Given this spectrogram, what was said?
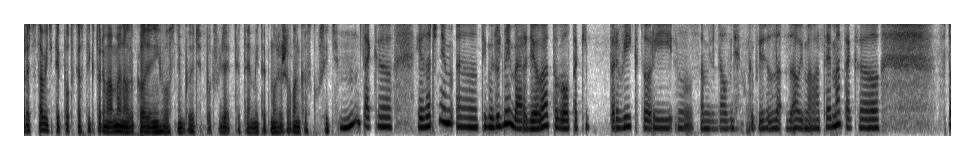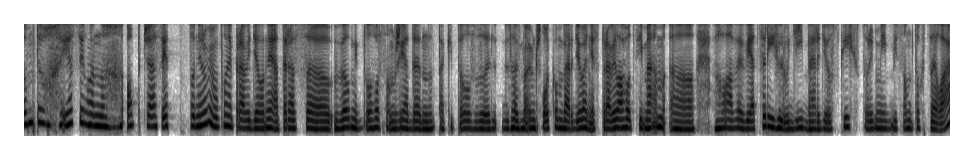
predstaviť tie podcasty, ktoré máme a na základe nich vlastne budete počuť aj tie témy, tak môžeš Alenka skúsiť. Mm, tak e, ja začnem e, tými ľuďmi Bardiova, to bol taký prvý, ktorý no, sa mi zdal byť ako keby zaujímavá téma, tak e, v tomto ja si len občas, ja to nerobím úplne pravidelne a teraz uh, veľmi dlho som žiaden takýto s zaujímavým človekom Bardiova nespravila, hoci mám uh, v hlave viacerých ľudí bardiovských, s ktorými by som to chcela.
